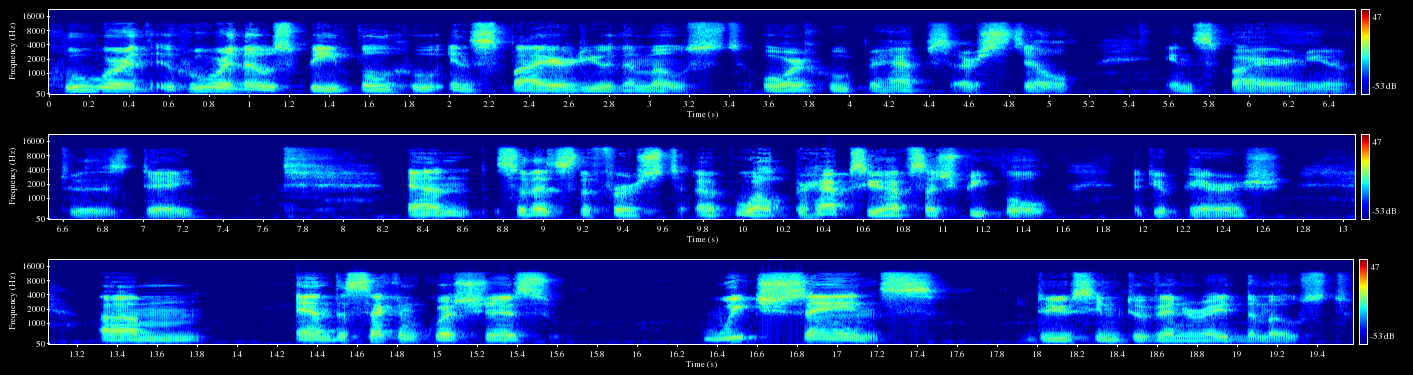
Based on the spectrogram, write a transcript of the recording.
who were who were those people who inspired you the most, or who perhaps are still inspiring you to this day? And so that's the first. Uh, well, perhaps you have such people at your parish. Um, and the second question is, which saints do you seem to venerate the most?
